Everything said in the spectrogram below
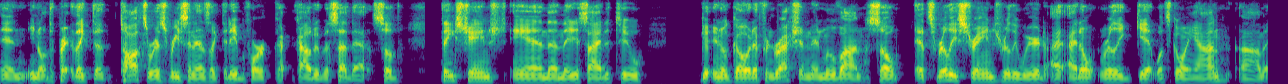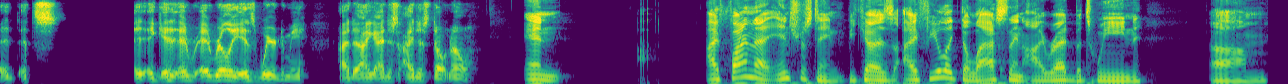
and you know, the like the talks were as recent as like the day before Kyle Dubas said that. So things changed, and then they decided to, you know, go a different direction and move on. So it's really strange, really weird. I, I don't really get what's going on. Um, it, it's it, it it really is weird to me. I, I, I just I just don't know. And I find that interesting because I feel like the last thing I read between um,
